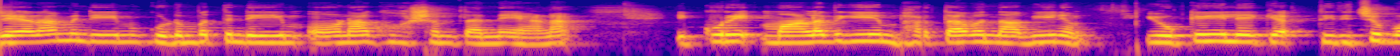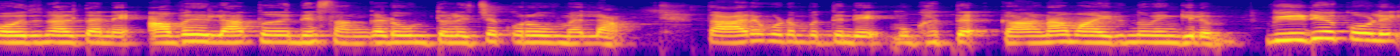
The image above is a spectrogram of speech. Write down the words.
ജയറാമിന്റെയും കുടുംബത്തിന്റെയും ഓണാഘോഷം തന്നെയാണ്. ഇക്കുറി മാളവികയും ഭർത്താവ് നവീനും യു കെയിലേക്ക് തിരിച്ചു പോയതിനാൽ തന്നെ അവരില്ലാത്തതിന്റെ സങ്കടവും തെളിച്ചക്കുറവുമെല്ലാം താരകുടുംബത്തിന്റെ മുഖത്ത് കാണാമായിരുന്നുവെങ്കിലും വീഡിയോ കോളിൽ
